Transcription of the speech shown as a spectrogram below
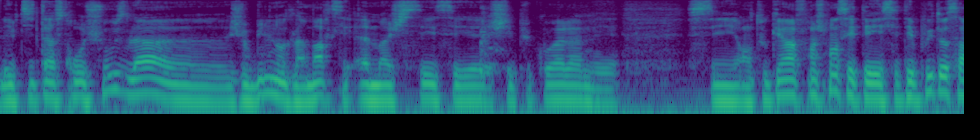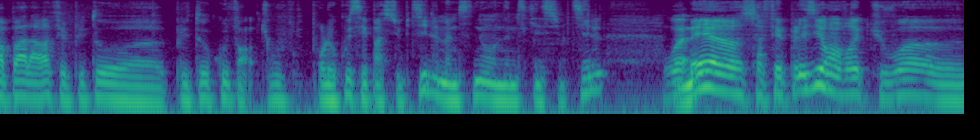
Les petits Astro Shoes, là, euh, j'ai oublié le nom de la marque, c'est MHC, c'est je sais plus quoi, là, mais c'est en tout cas, franchement, c'était c'était plutôt sympa. La ref est plutôt, euh, plutôt cool. Enfin, pour le coup, c'est pas subtil, même si nous, on aime ce qui est subtil. Ouais. Mais euh, ça fait plaisir en vrai que tu vois. euh,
